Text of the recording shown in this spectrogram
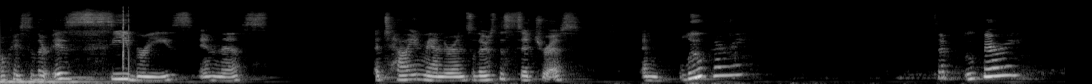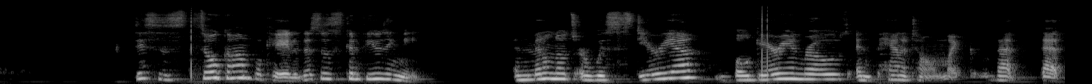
Okay, so there is sea breeze in this. Italian mandarin, so there's the citrus. And blueberry? Is that blueberry? This is so complicated. This is confusing me. And the middle notes are wisteria, Bulgarian rose, and panettone, like that that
